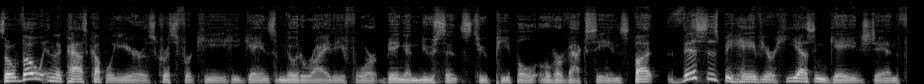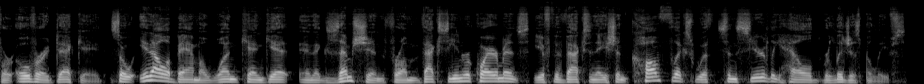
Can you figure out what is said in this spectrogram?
So, though in the past couple years, Christopher Key he gained some notoriety for being a nuisance to people over vaccines, but this is behavior he has engaged in for over a decade. So, in Alabama, one can get an exemption from vaccine requirements if the vaccination conflicts with sincerely held religious beliefs.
